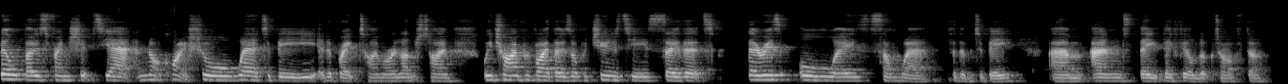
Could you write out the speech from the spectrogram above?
built those friendships yet and not quite sure where to be at a break time or a lunchtime, we try and provide those opportunities so that there is always somewhere for them to be um, and they, they feel looked after.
